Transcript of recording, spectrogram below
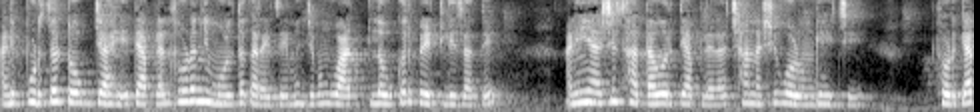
आणि पुढचं टोक जे आहे ते आपल्याला थोडं निमुळतं करायचं आहे म्हणजे मग वात लवकर पेटली जाते आणि ही अशीच हातावरती आपल्याला छान अशी वळून घ्यायची. थोडक्यात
